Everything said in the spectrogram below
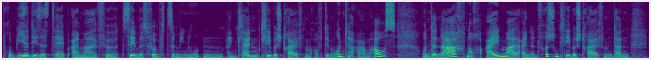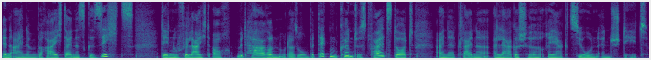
probier dieses Tape einmal für 10 bis 15 Minuten einen kleinen Klebestreifen auf dem Unterarm aus und danach noch einmal einen frischen Klebestreifen dann in einem Bereich deines Gesichts, den du vielleicht auch mit Haaren oder so bedecken könntest, falls dort eine kleine allergische Reaktion entsteht.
